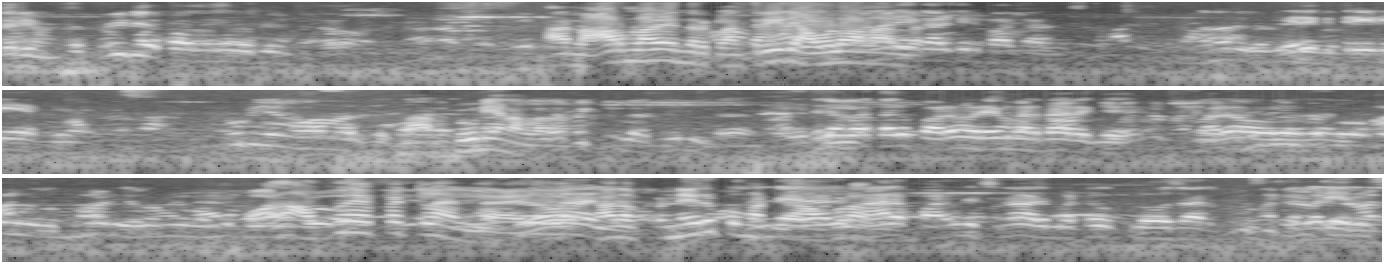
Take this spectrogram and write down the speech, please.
தெரியும். இந்த 3D ல பார்க்கும்போது எப்படி இருந்துச்சு படம்? நார்மலாவே இருந்திருக்கலாம். த்ரீ டி அவ்வளோ எதுக்கு த்ரீ டே அப்படி? 2D நல்லா தான் இருக்கு. நான் டூ டே நல்லா எஃபெக்ட் இல்ல 3D ல. எதுல பார்த்தாலும் படம் ஒரே மாதிரி தான் இருக்கு. படம் அவ்வளோ எஃபெக்ட்லாம் இல்லை. அந்த நெருப்பு மட்டும் ஏதாவது மேல பறந்துச்சுன்னா அது மட்டும் க்ளோஸா இருக்கும் மற்றபடி எதுவும்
